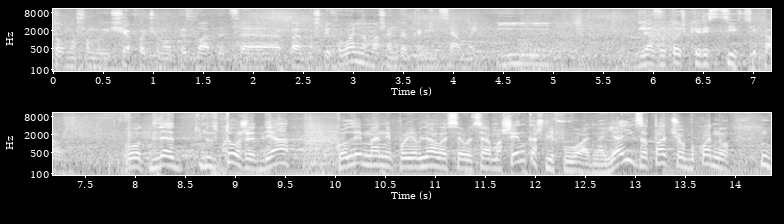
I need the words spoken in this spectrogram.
тому, що ми ще хочемо придбати, це певна шліфувальна машинка камінцями і для заточки різців цікавить. От для ну, теж для коли в мене з'являлася оця машинка шліфувальна, я їх затачував буквально ну,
